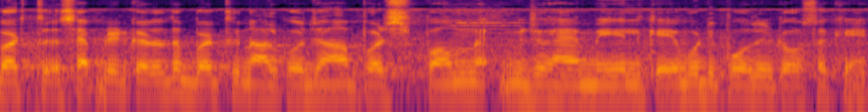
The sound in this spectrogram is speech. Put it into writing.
बर्थ सेपरेट कर रहा होता बर्थ कनाल को, जहाँ पर स्पम जो है मेल के वो डिपॉजिट हो सकें।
